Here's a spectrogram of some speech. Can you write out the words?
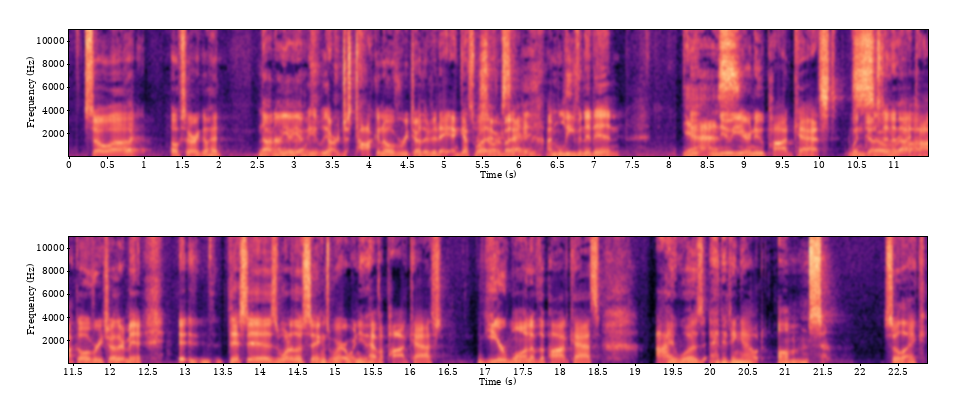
so uh, What? Oh, sorry. Go ahead. No, no, you, you. We, we are just talking over each other today. And guess what, so everybody? excited. I'm leaving it in. New- Yes. New, year, new podcast. When So Justin and I talk over each other, man, it, this is one of those things where when you have a podcast, year one of the podcast, I was editing out ums. So like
